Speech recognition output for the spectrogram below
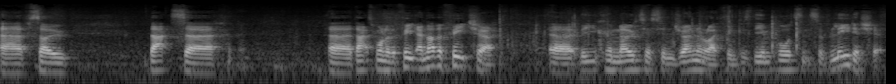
uh, so that's uh, uh, that's one of the fe- another feature uh, that you can notice in general. I think is the importance of leadership,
